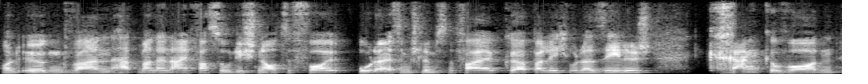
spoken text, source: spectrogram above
und irgendwann hat man dann einfach so die Schnauze voll oder ist im schlimmsten Fall körperlich oder seelisch krank geworden,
